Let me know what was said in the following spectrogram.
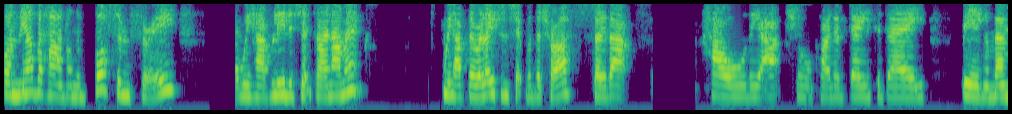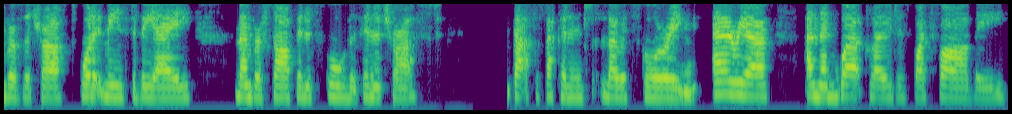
On the other hand, on the bottom three, we have leadership dynamics, we have the relationship with the trust. So that's how the actual kind of day to day being a member of the trust, what it means to be a member of staff in a school that's in a trust. That's the second lowest scoring area. And then workload is by far the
